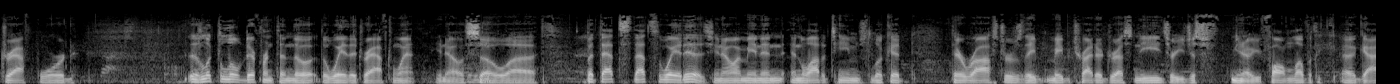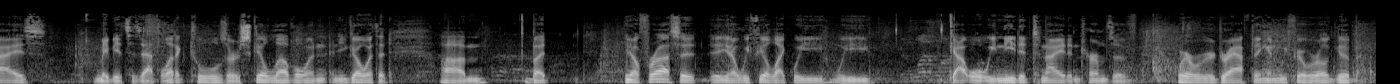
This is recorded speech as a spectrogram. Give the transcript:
draft board it looked a little different than the the way the draft went. You know, so. Uh, but that's that's the way it is, you know. I mean, and, and a lot of teams look at their rosters. They maybe try to address needs, or you just you know you fall in love with the uh, guys. Maybe it's his athletic tools or skill level, and, and you go with it. Um, but you know, for us, it, you know, we feel like we we got what we needed tonight in terms of where we were drafting, and we feel real good about it.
